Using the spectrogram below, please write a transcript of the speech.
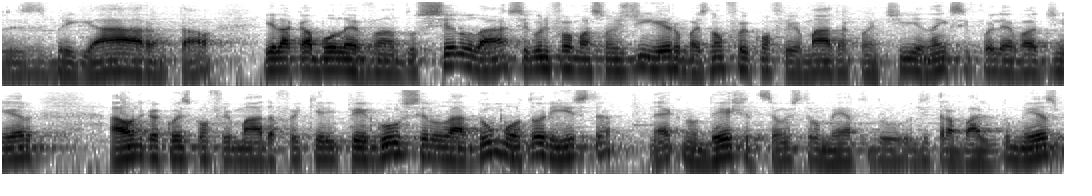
eles brigaram e tal. Ele acabou levando o celular, segundo informações, dinheiro, mas não foi confirmada a quantia, nem se foi levado dinheiro. A única coisa confirmada foi que ele pegou o celular do motorista, né, que não deixa de ser um instrumento do, de trabalho do mesmo,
